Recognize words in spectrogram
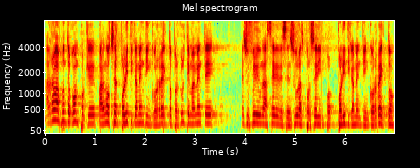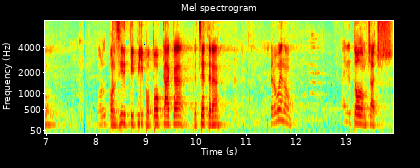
Arroba.com porque para no ser políticamente incorrecto, porque últimamente he sufrido una serie de censuras por ser políticamente incorrecto, por, por, decir pipí, popó, caca, etc. Pero bueno, hay de todo, muchachos.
